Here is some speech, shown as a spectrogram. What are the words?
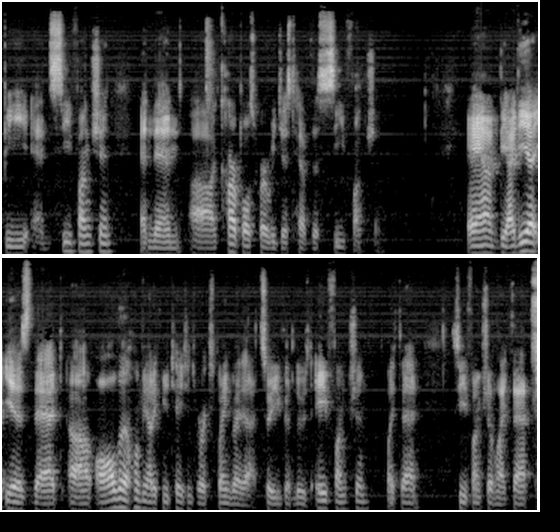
B and C function, and then uh, carpels where we just have the C function. And the idea is that uh, all the homeotic mutations were explained by that. So you could lose A function like that, C function like that,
